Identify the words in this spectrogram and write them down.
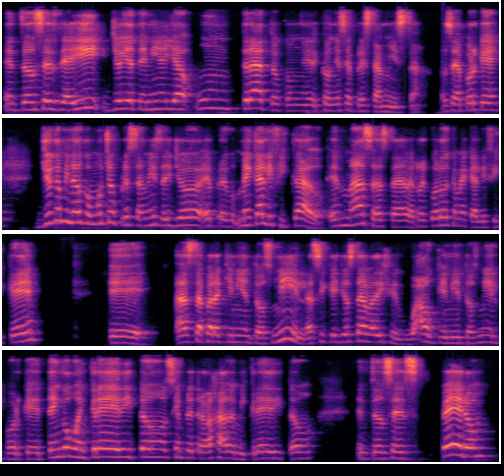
Entonces, de ahí yo ya tenía ya un trato con, e, con ese prestamista. O sea, porque yo he caminado con muchos prestamistas, yo me he calificado. Es más, hasta recuerdo que me califiqué eh, hasta para 500 mil. Así que yo estaba, dije, wow, 500 mil, porque tengo buen crédito, siempre he trabajado en mi crédito. Entonces, pero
